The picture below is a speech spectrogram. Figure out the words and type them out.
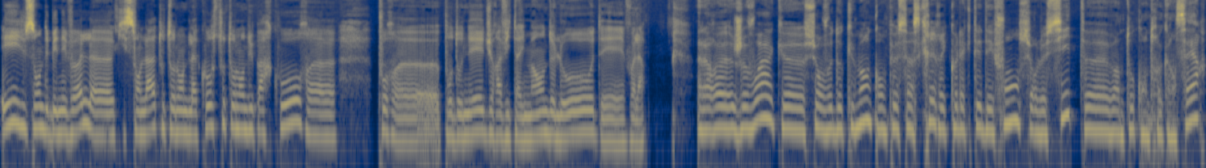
et ils ont des bénévoles euh, qui sont là tout au long de la course, tout au long du parcours euh, pour euh, pour donner du ravitaillement, de l'eau, des voilà. Alors, je vois que sur vos documents qu'on peut s'inscrire et collecter des fonds sur le site euh, Vento contre cancer,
